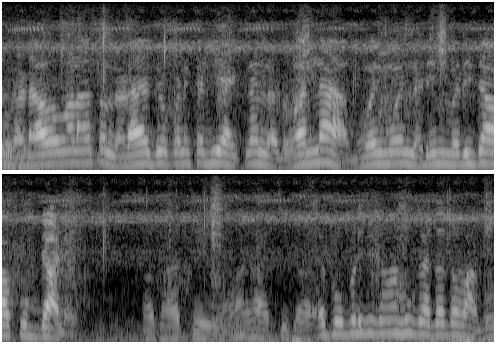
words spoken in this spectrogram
લડાવવા વાળા તો લડાય જો પણ કદી એટલે લડવા ના મોય મોય લડીને મરી જાવ ખૂબ જાડે. સાચી વાત. એ પોપડીજી તમે શું કહેતા તો વાગુ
